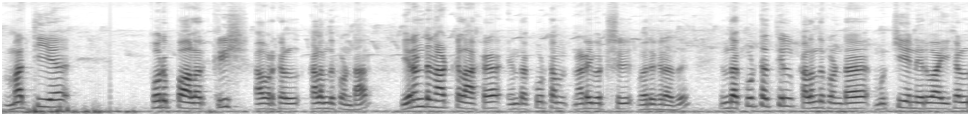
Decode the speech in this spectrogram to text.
மத்திய பொறுப்பாளர் கிரீஷ் அவர்கள் கலந்து கொண்டார். இரண்டு நாட்களாக இந்த கூட்டம் நடைபெற்று வருகிறது. இந்த கூட்டத்தில் கலந்து கொண்ட முக்கிய நிர்வாகிகள்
